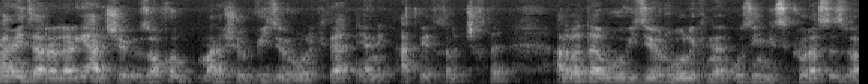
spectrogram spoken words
kommentariyalarga alisher uzoqov mana shu videorolikda ya'ni atvet qilib chiqdi. Albatta bu videorolikni o'zingiz ko'rasiz va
